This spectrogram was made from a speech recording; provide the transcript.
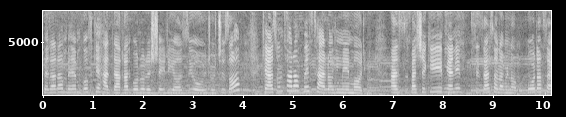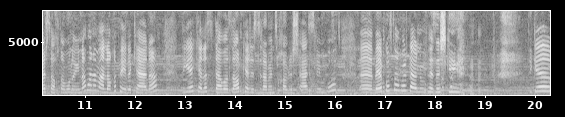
پدرم بهم گفت که حداقل برو رشته ریاضی و اینجور چیزا که از اون طرف بری طراحی معماری. از بچگی یعنی 13 سالم اینا بود. بردم سر ساختمون و اینا. منم علاقه پیدا کردم. دیگه کلاس دوازدهم که رسیدم انتخاب رشته اصلیم بود بهم گفتم برو دندون پزشکی. دیگه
